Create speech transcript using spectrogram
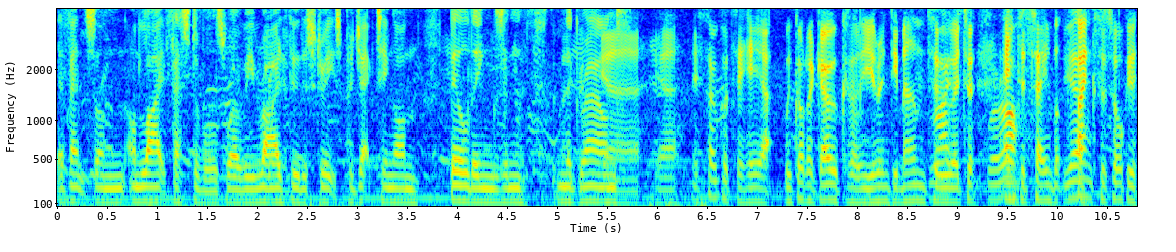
events on, on light festivals where we ride through the streets projecting on buildings and, and the ground. Yeah, yeah. It's so good to hear. We've got to go because you're in demand to, Right, uh, to we're off. entertain. But Yeah. thanks for talking.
